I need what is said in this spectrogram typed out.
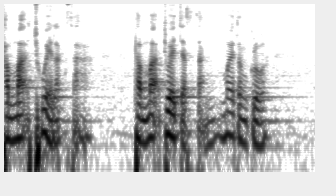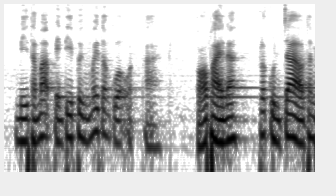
ธรรมะช่วยรักษา ธรรมะช่วยจัดสรรไม่ต้องกลัว มีธรรมะเป็นที่พึ่งไม่ต้องกลัวอดตาย ขออภัยนะ พระคุณเจ้าท่าน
